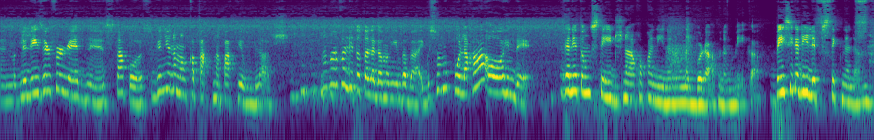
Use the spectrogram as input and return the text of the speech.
Ayan, magle-laser for redness. Tapos, ganyan naman kapak na pak yung blush. Nakakalito talaga maging babae. Gusto mo pula ka o hindi? Ganitong stage na ako kanina nung nagbura ako ng makeup. Basically, lipstick na lang.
